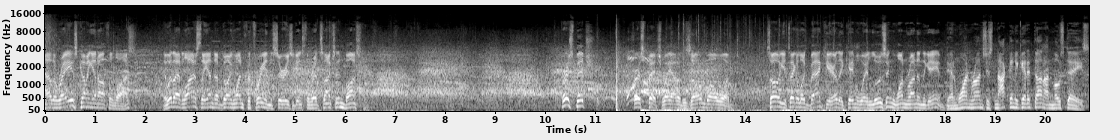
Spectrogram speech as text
Now the Rays coming in off a loss. And with that loss, they end up going one for three in the series against the Red Sox in Boston. First pitch. First pitch way out of the zone, ball one. So you take a look back here. They came away losing one run in the game. And one run's just not going to get it done on most days.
